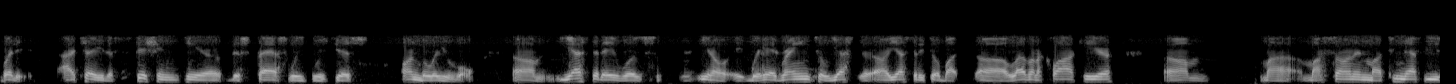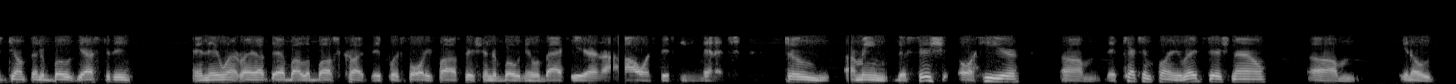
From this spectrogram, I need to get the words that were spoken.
But it, I tell you, the fishing here this past week was just unbelievable. Um, yesterday was, you know, we had rain till yes, uh, yesterday till about uh, 11 o'clock here. Um, my my son and my two nephews jumped in a boat yesterday, and they went right up there by the bus cut. They put 45 fish in the boat, and they were back here in an hour and 15 minutes. So I mean, the fish are here. Um, they're catching plenty of redfish now. Um, you know,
